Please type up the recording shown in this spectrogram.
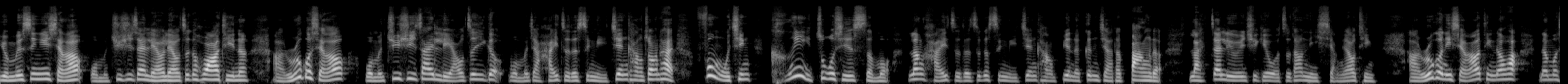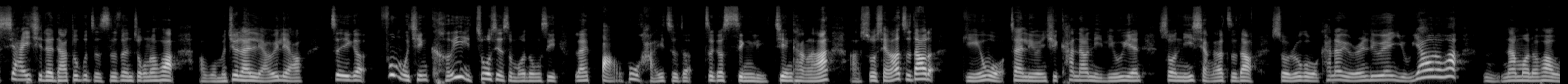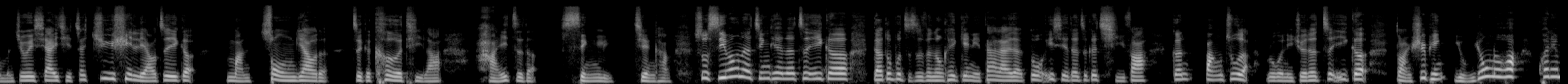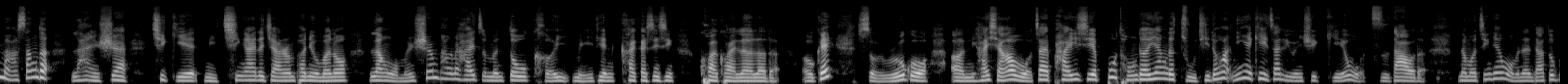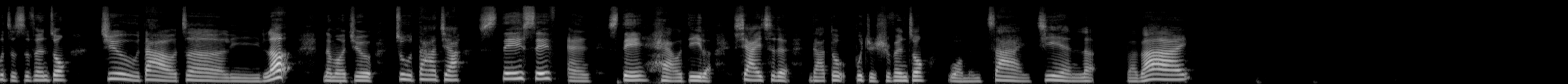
有没有兴趣想要我们继续再聊聊这个话题呢？啊，如果想要我们继续再聊这一个我们讲孩子的心理健康状态，父母亲可以做些什么，让孩子的这个心理健康变得更加的棒的？来，在留言区给我知道你想要听啊。如果你想要听的话，那么下一期的大家都不止十分钟的话啊，我们就来聊一聊这一个父母亲可以做些什么东西来保护孩子的这个心理健康了啊啊，说想要知道的。给我在留言区看到你留言说你想要知道，说如果我看到有人留言有要的话，嗯，那么的话我们就会下一期再继续聊这一个蛮重要的这个课题啦，孩子的心理健康。所以希望呢，今天的这一个大家都不止十分钟，可以给你带来的多一些的这个启发跟帮助了。如果你觉得这一个短视频有用的话，快点马上的 like share 去给你亲爱的家人朋友们哦，让我们身旁的孩子们都可以每一天开开心心、快快乐乐的。OK，so、如果呃你还想要我再拍一些不同的样的主题的话，你也可以在留言区给我知道的。那么今天我们的大都不止十分钟就到这里了，那么就祝大家 stay safe and stay healthy 了。下一次的大都不止十分钟，我们再见了，拜拜。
